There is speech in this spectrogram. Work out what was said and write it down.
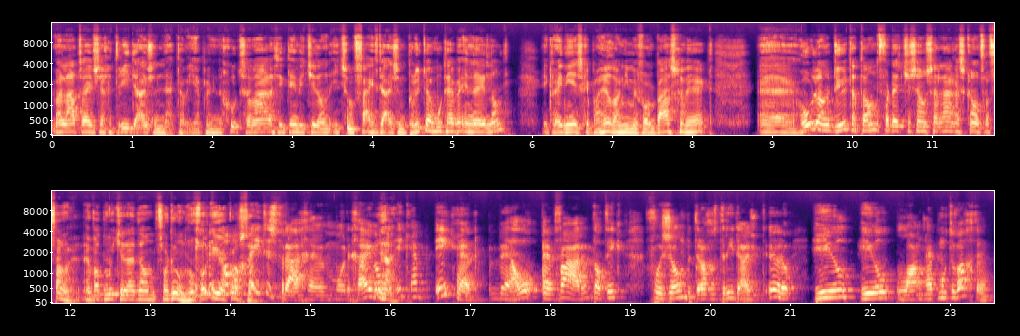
maar laten we even zeggen 3000 netto. Je hebt een goed salaris. Ik denk dat je dan iets van 5000 bruto moet hebben in Nederland. Ik weet niet eens, ik heb al heel lang niet meer voor een baas gewerkt. Uh, hoe lang duurt dat dan voordat je zo'n salaris kan vervangen? En wat moet je daar dan voor doen? Hoeveel ik uur kost dat? Ik gewetensvragen, Mordechai. Want ik, heb, ik heb wel ervaren dat ik voor zo'n bedrag als 3000 euro heel, heel lang heb moeten wachten.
